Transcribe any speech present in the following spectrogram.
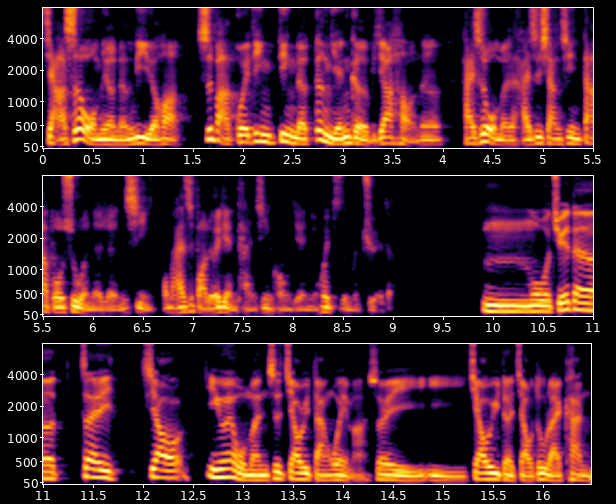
假设我们有能力的话，是把规定定的更严格比较好呢，还是我们还是相信大多数人的人性，我们还是保留一点弹性空间？你会怎么觉得？嗯，我觉得在教，因为我们是教育单位嘛，所以以教育的角度来看，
